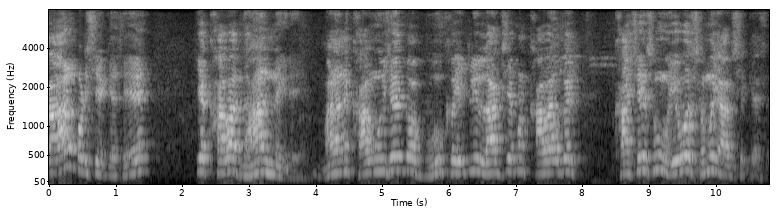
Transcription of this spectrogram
કાળ પડશે કે છે કે ખાવા ધાન નહીં રહે. માણાને ખાવું છે તો ભૂખ એટલી લાગશે, પણ ખાવા વગર ખાશે શું? એવો સમય આવશે કે છે.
